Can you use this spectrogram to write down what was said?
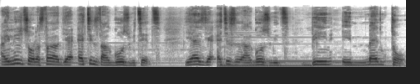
I need to understand that there are ethics that goes with it. Yes, there are ethics that goes with being a mentor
